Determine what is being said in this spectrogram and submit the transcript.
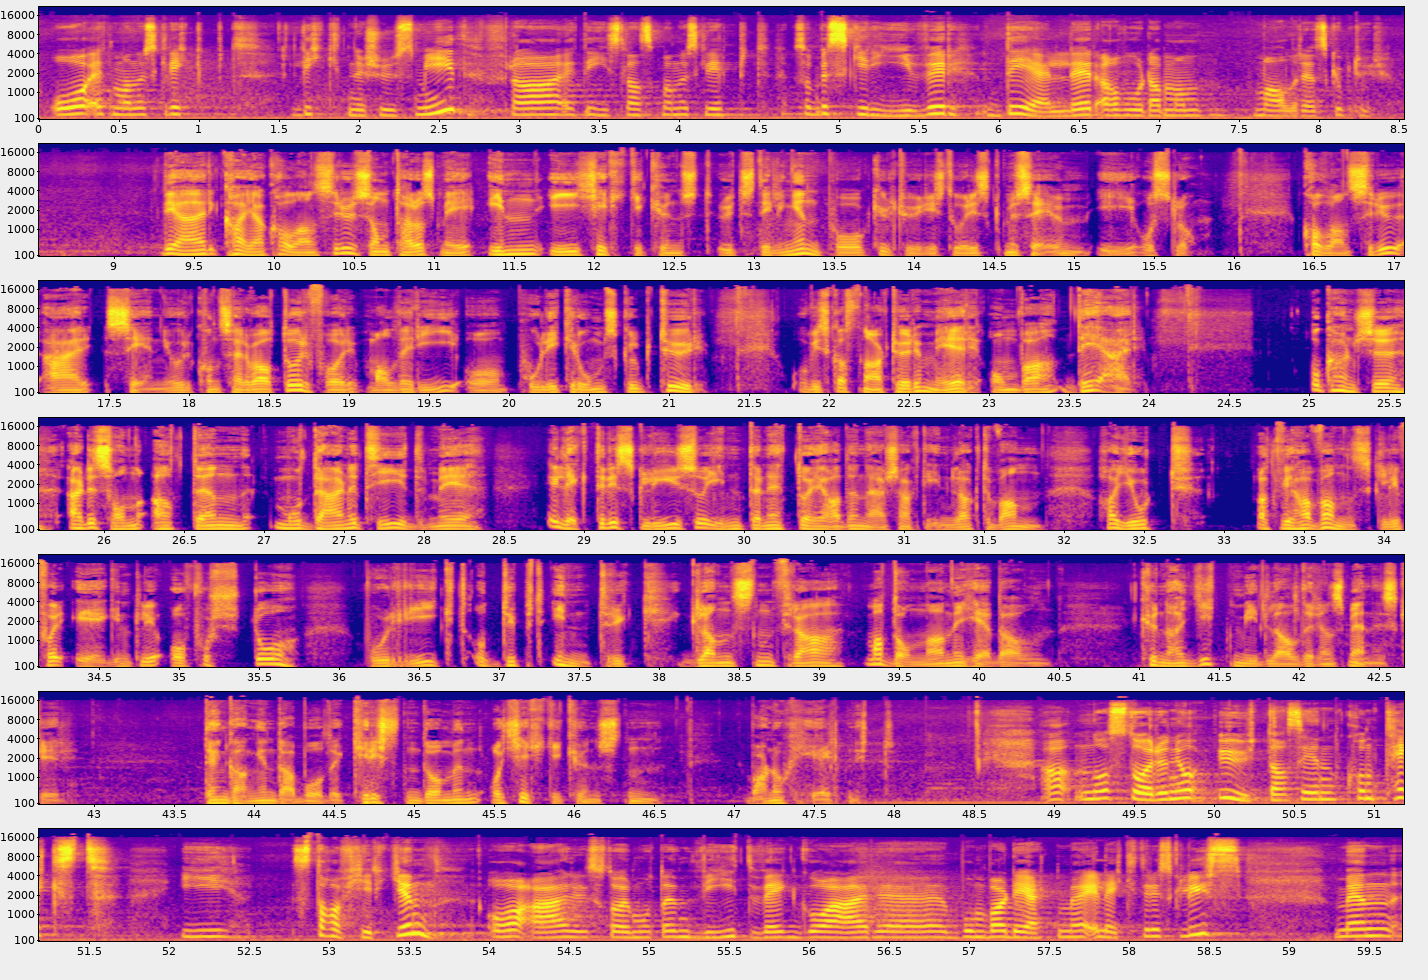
og et manuskript, Liknesjusmid, fra et islandsk manuskript, som beskriver deler av hvordan man maler en skulptur. Det er Kaja Kollandsrud som tar oss med inn i kirkekunstutstillingen på Kulturhistorisk museum i Oslo. Kollandsrud er seniorkonservator for maleri og polykromskulptur, og vi skal snart høre mer om hva det er. Og kanskje er det sånn at den moderne tid med Elektrisk lys og internett og ja, den nær sagt innlagt vann har gjort at vi har vanskelig for egentlig å forstå hvor rikt og dypt inntrykk glansen fra Madonnaen i Hedalen kunne ha gitt middelalderens mennesker, den gangen da både kristendommen og kirkekunsten var noe helt nytt. Ja, nå står hun jo ute av sin kontekst i stavkirken og er, står mot en hvit vegg og er eh, bombardert med elektrisk lys. Men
